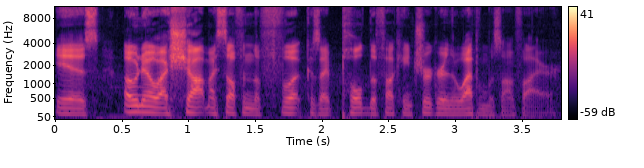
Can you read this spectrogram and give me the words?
is, oh no, I shot myself in the foot because I pulled the fucking trigger and the weapon was on fire.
